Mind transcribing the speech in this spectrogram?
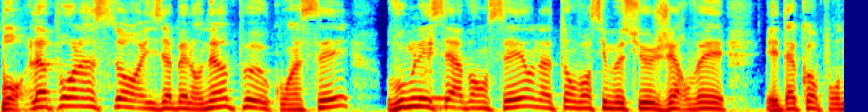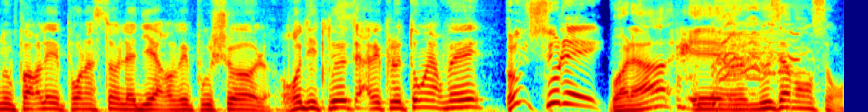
Bon, là, pour l'instant, Isabelle, on est un peu coincé. Vous me laissez avancer. On attend voir si Monsieur Gervais est d'accord pour nous parler. Pour l'instant, il a dit Hervé Pouchol. Redites-le avec le ton, Hervé. Vous me saoulez Voilà, et euh, nous avançons.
